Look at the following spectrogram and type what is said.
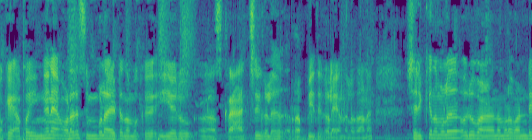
ഓക്കെ അപ്പോൾ ഇങ്ങനെ വളരെ സിമ്പിളായിട്ട് നമുക്ക് ഈ ഒരു സ്ക്രാച്ചുകൾ റബ്ബ് ചെയ്ത് കളയാന്നുള്ളതാണ് ശരിക്കും നമ്മൾ ഒരു നമ്മൾ വണ്ടി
